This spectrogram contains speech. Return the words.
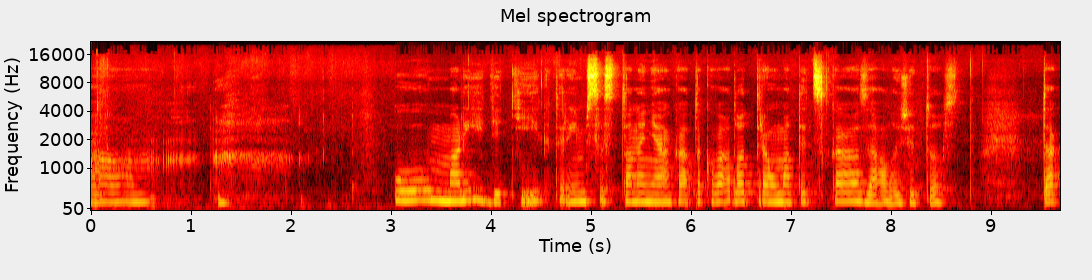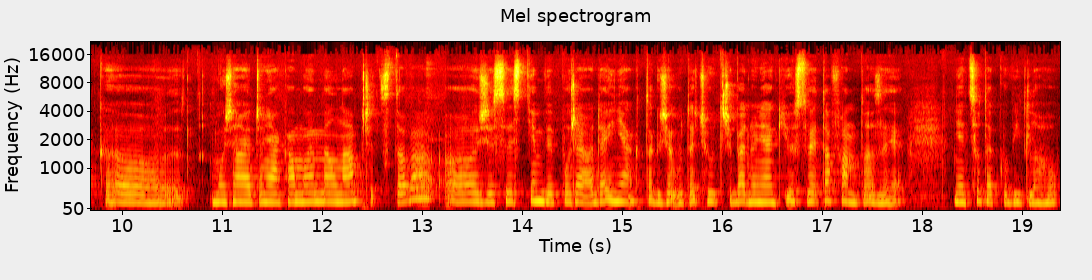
Um, u malých dětí, kterým se stane nějaká takováhle traumatická záležitost, tak uh, možná je to nějaká moje milná představa, uh, že se s tím vypořádají nějak tak, že utečou třeba do nějakého světa fantazie. Něco takového.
